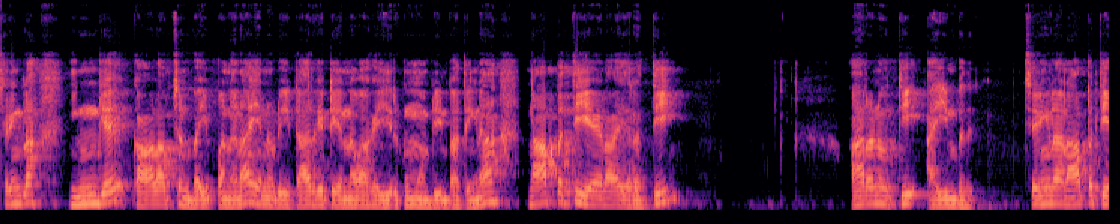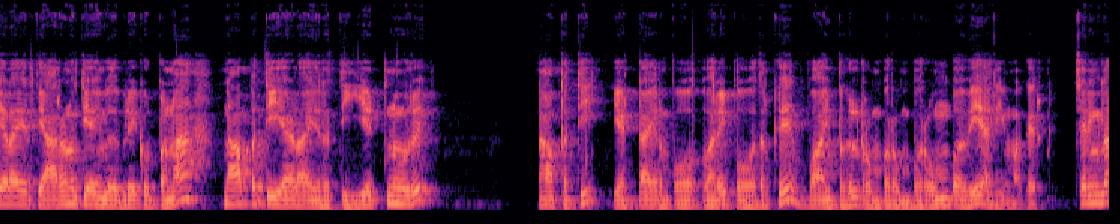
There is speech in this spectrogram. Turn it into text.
சரிங்களா? இங்கே கால் ஆப்ஷன் பை பண்ணனா என்னுடைய டார்கெட் என்னவாக இருக்கும் அப்படின்னு பார்த்தீங்கன்னா நாற்பத்தி ஏழாயிரத்தி அறநூற்றி ஐம்பது. சரிங்களா? நாற்பத்தி ஏழாயிரத்தி அறநூற்றி ஐம்பது பிரேக் அவுட் பண்ணால் நாற்பத்தி ஏழாயிரத்தி எட்நூறு நாற்பத்தி எட்டாயிரம் போ வரை போவதற்கு வாய்ப்புகள் ரொம்ப ரொம்ப ரொம்பவே அதிகமாக இருக்குது சரிங்களா?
